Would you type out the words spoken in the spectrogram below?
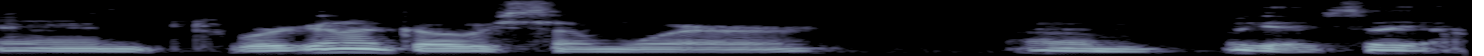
and we're gonna go somewhere. Um, okay, so yeah,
